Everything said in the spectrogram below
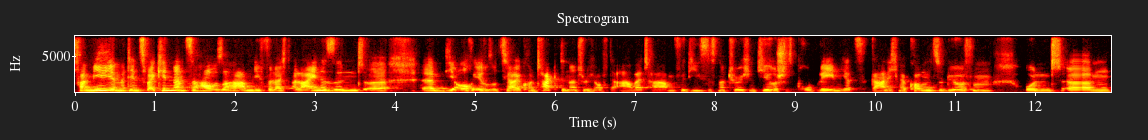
Familie mit den zwei Kindern zu Hause haben, die vielleicht alleine sind, äh, ähm, die auch ihre sozialen Kontakte natürlich auf der Arbeit haben, für die ist es natürlich ein tierisches Problem, jetzt gar nicht mehr kommen zu dürfen. Und ähm,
